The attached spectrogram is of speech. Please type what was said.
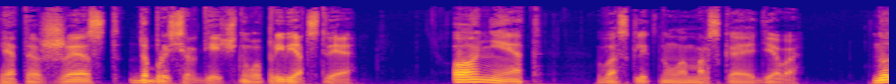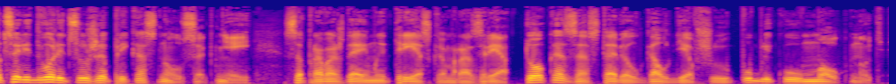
Это жест добросердечного приветствия». «О, нет!» — воскликнула морская дева. Но царедворец уже прикоснулся к ней. Сопровождаемый треском разряд тока заставил галдевшую публику умолкнуть,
